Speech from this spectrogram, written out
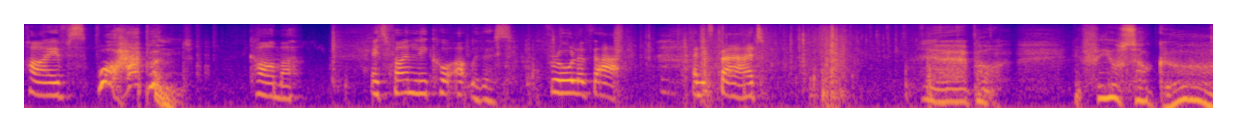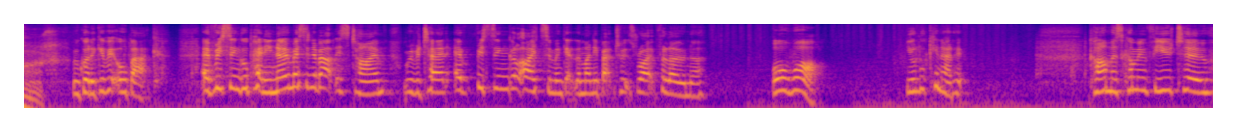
Hives. What happened? Karma. It's finally caught up with us for all of that. And it's bad. Yeah, but it feels so good. We've got to give it all back. Every single penny. No messing about this time. We return every single item and get the money back to its rightful owner. Or what? You're looking at it. Karma's coming for you too.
